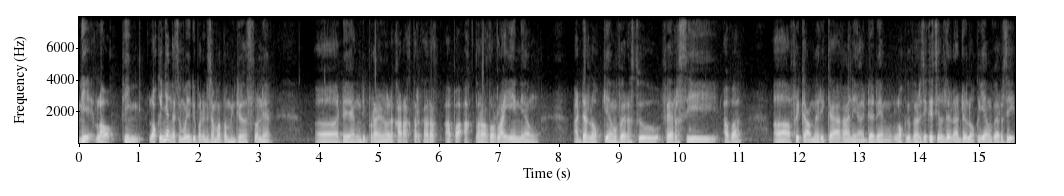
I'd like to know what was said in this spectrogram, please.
ini locking lockingnya nggak semuanya diperanin sama Tom Hiddleston ya uh, ada yang diperanin oleh karakter karakter apa aktor-aktor lain yang ada Loki yang versi versi apa uh, Afrika Amerika kan ya. Ada yang Loki versi kecil dan ada Loki yang versi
